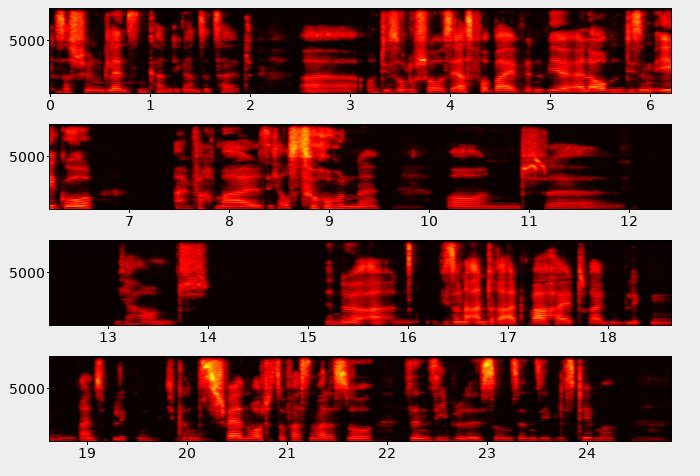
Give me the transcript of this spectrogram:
dass das schön glänzen kann die ganze Zeit. Äh, und die Solo-Show ist erst vorbei, wenn wir erlauben, diesem Ego einfach mal sich auszuruhen, ne? Mhm. Und äh, ja, und in eine, wie so eine andere Art Wahrheit reinblicken, reinzublicken. Ich kann es mhm. schwer in Worte zu fassen, weil es so sensibel ist, so ein sensibles Thema. Mhm.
